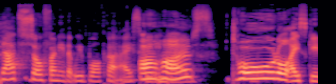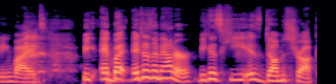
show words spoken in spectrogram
That's so funny that we both got ice skating Uh-huh. vibes. Total ice skating vibes. Be- and- but it doesn't matter because he is dumbstruck.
